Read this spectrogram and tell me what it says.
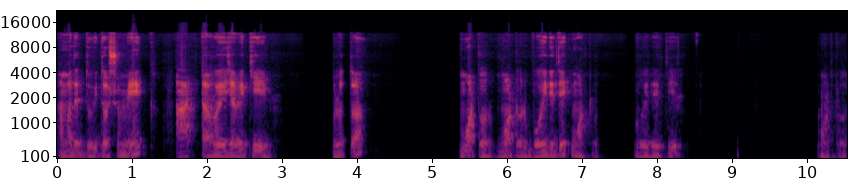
আমাদের দুই দশমিক আটটা হয়ে যাবে কি? বলতো? মোটর মোটর, বৈদ্যুতিক মোটর বৈদ্যুতিক মোটর।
